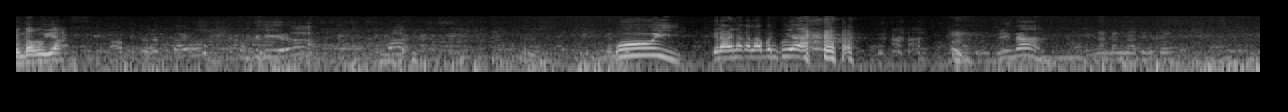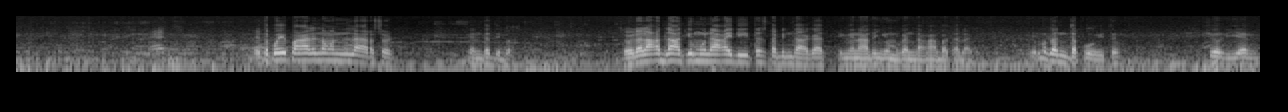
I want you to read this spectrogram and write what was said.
Ganda kuya. Uy! Kailangan ng kalaban kuya. Gina! Tignan lang natin bro. Ito po yung pangalan ng nila resort. Ganda, di ba? So, lalakad-lakad ko muna kayo dito sa tabing dagat. Tingnan natin kung maganda nga ba talaga. Pero maganda po ito. Sure yan.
